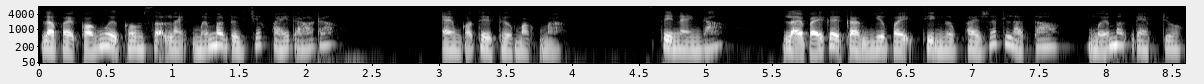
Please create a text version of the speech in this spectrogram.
là phải có người không sợ lạnh mới mặc được chiếc váy đó đó. Em có thể thử mặc mà. Xin anh đó, lại váy gợi cảm như vậy thì ngực phải rất là to mới mặc đẹp được.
